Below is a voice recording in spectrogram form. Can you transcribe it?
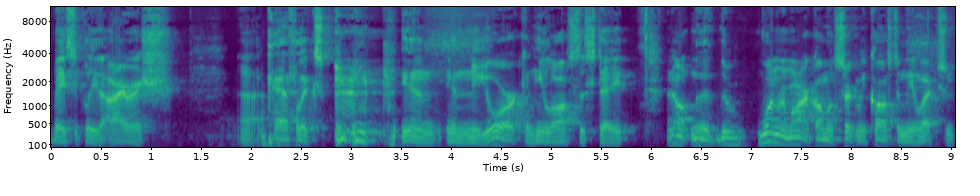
basically the Irish uh, Catholics in in New York, and he lost the state. You know, the, the one remark almost certainly cost him the election.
